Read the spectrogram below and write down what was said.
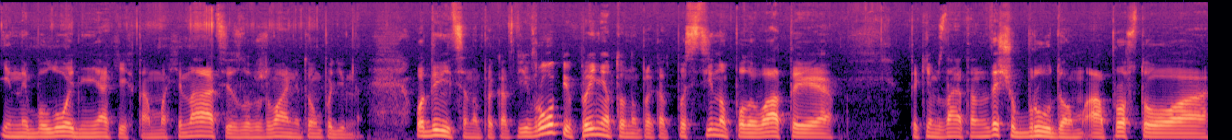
і не було ніяких там махінацій, зловживань і тому подібне. От дивіться, наприклад, в Європі прийнято, наприклад, постійно поливати таким, знаєте, не те, що брудом, а просто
